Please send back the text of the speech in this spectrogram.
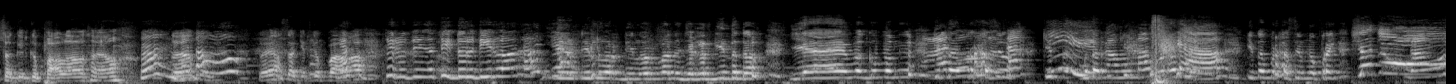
sakit kepala sayang. Hah? Nggak Sayang, tahu. Sayang sakit Ya, kepala. tidur di tidur di luar aja. di luar di luar mana jangan gitu dong. Yeay, bagus banget. Kita Aduh, berhasil. sakit. Kita bentar, Kamu mabuk ya? Kita berhasil ngeprank Syaco. Kamu.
